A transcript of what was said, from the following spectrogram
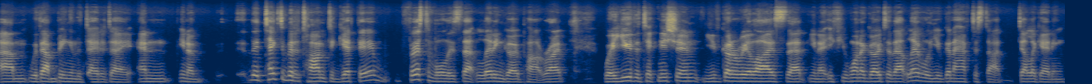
um, without being in the day to day and you know it takes a bit of time to get there. First of all is that letting go part right where you the technician you've got to realize that you know if you want to go to that level you're going to have to start delegating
